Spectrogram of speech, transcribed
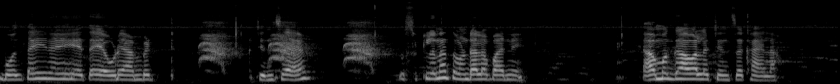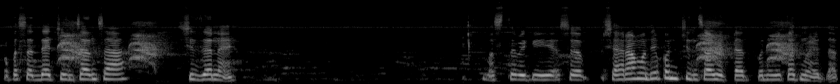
बोलताही नाही येत आहे एवढे आंबेट चिंच आहे. सुटलं ना तोंडाला पाणी. हा मग गावाला चिंच खायला. आता सध्या चिंचांचा सीझन आहे. मस्तपैकी असं शहरामध्ये पण चिंचा भेटतात पण विकत मिळतात.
